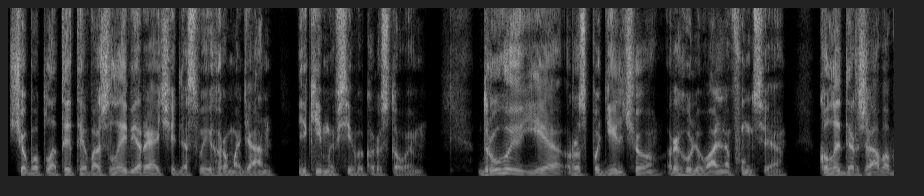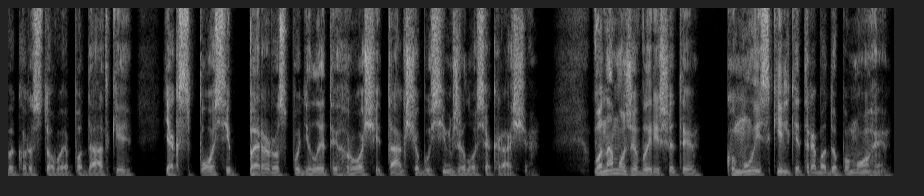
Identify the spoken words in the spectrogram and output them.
щоб оплатити важливі речі для своїх громадян, які ми всі використовуємо. Другою є розподільчо-регулювальна функція, коли держава використовує податки як спосіб перерозподілити гроші так, щоб усім жилося краще. Вона може вирішити, кому і скільки треба допомоги,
